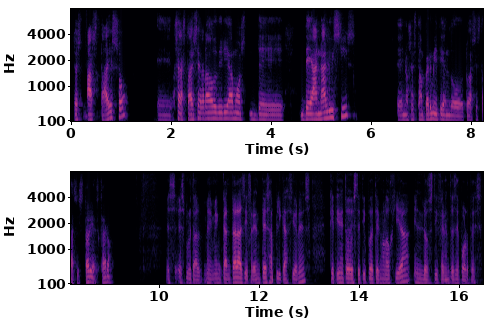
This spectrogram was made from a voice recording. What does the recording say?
Entonces, hasta eso, eh, o sea, hasta ese grado, diríamos, de, análisis, eh, nos están permitiendo todas estas historias, claro. Es, brutal. Me, encantan las diferentes aplicaciones que tiene todo este tipo de tecnología en los diferentes deportes.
